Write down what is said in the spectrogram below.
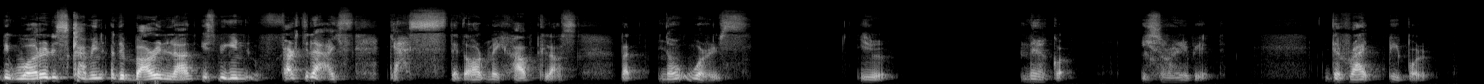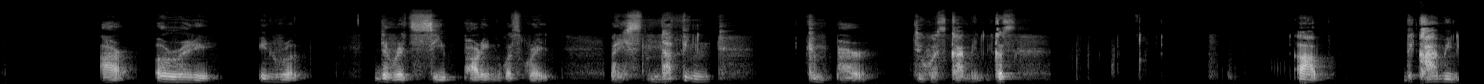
The water is coming and the barren land is being fertilized. Yes, the door may have closed, but no worries. Your miracle is already built. The right people are already en route. The Red Sea parting was great, but it's nothing compared to what's coming because uh, the coming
